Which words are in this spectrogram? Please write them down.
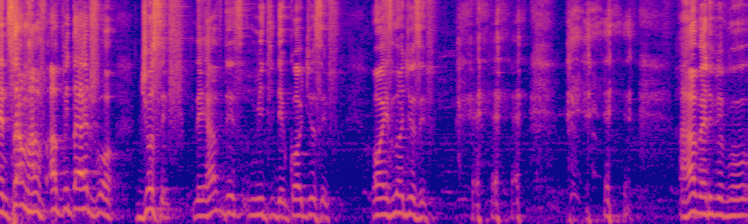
and some have appetite for Joseph. They have this meat they call Joseph. Or it's not Joseph. How many people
